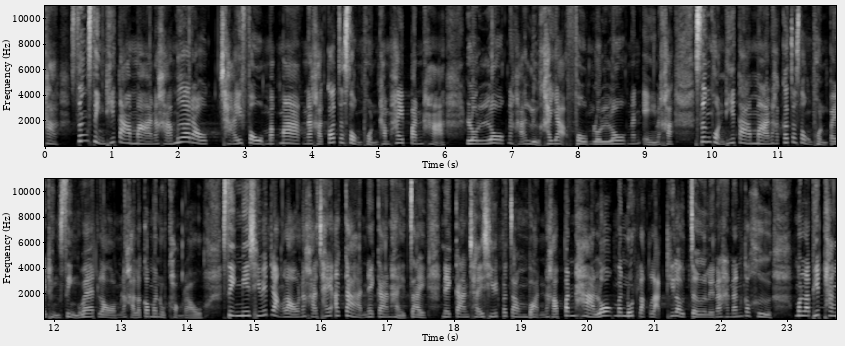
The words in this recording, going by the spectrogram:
ค่ะ ซึ่งสิ่งที่ตามมานะคะ เมื่อเราใช้โฟมมากๆนะคะ ก็จะส่งผลทำให้ปัญหาล้นโลกนะคะ หรือขยะโฟมล้นโลกนั่นเองนะคะ ซึ่งผลที่ตามมานะคะก็จะส่งผลไปถึงสิ่งแวดล้อมนะคะ แล้วก็มนุษย์ของเรา สิ่งมีชีวิตอย่างเรานะคะ ใช้อากาศในการหายใจในการใช้ชีวิตประจำวันนะคะ ปัญหาโลกมนุษย์หลักๆ ที่เราเจอเลยนะคะ นั่นก็คือมลพิษทาง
